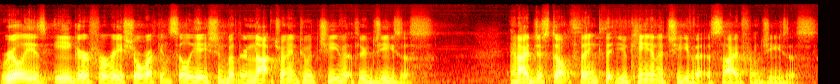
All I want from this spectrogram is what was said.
really is eager for racial reconciliation, but they're not trying to achieve it through Jesus. And I just don't think that you can achieve it aside from Jesus.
